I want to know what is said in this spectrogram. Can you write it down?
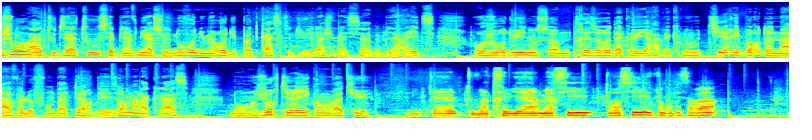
Bonjour à toutes et à tous et bienvenue à ce nouveau numéro du podcast du village Baïséa de Biarritz. Aujourd'hui, nous sommes très heureux d'accueillir avec nous Thierry Bordenave, le fondateur des Hommes en la classe. Bonjour Thierry, comment vas-tu? Nickel, tout va très bien, merci. Toi aussi, de ton côté ça va?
